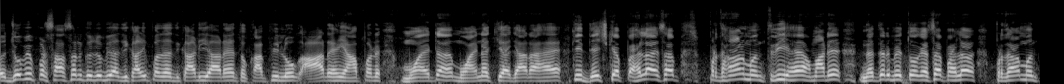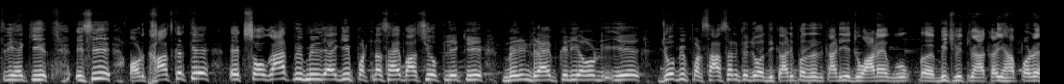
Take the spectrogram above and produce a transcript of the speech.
जो भी प्रशासन के जो भी अधिकारी पदाधिकारी आ रहे हैं तो काफ़ी लोग आ रहे हैं। यहाँ पर मुआयना किया जा रहा है कि देश का पहला ऐसा प्रधानमंत्री है। हमारे नज़र में तो ऐसा पहला प्रधानमंत्री है कि इसी और ख़ास करके एक सौगात भी मिल जाएगी पटना पटना साहिब वासियों के लिए कि मेरीन ड्राइव के लिए और ये जो भी प्रशासन के जो अधिकारी, पदाधिकारी जो आ रहे हैं, वो बीच बीच में आकर यहाँ पर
